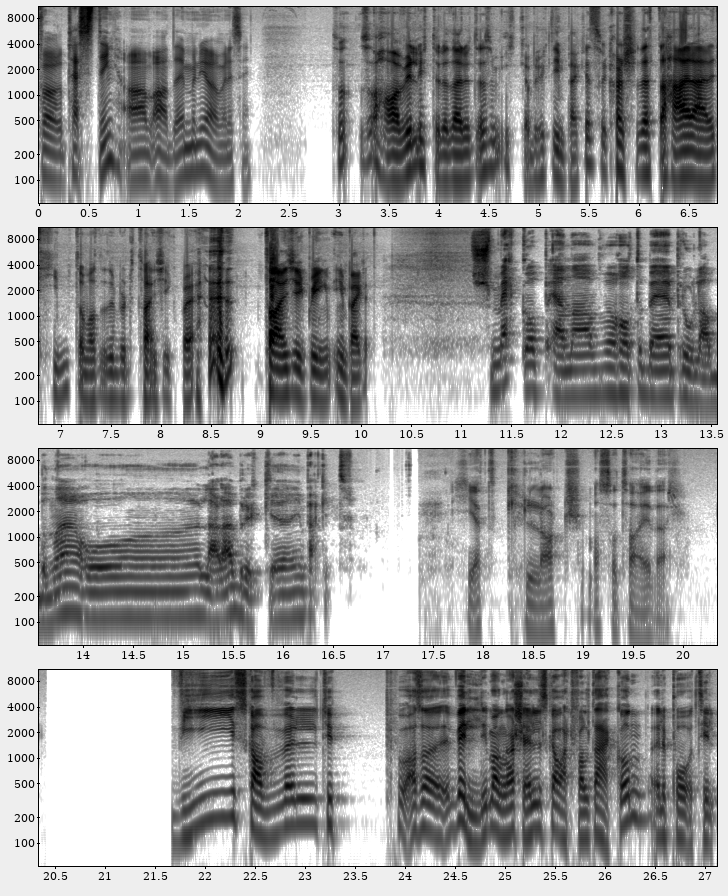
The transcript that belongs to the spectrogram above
for testing av AD-miljøer, vil jeg si. Så, så har vi lyttere der ute som ikke har brukt Impacket, så kanskje dette her er et hint om at du burde ta en kikk på, ta en kikk på im- Impact. Smekk opp en av HTB Pro-labene og lær deg å bruke Impacket. Helt klart masse å ta i der. Vi skal vel typ Altså, veldig mange av Shell skal i hvert fall til Hackon. Eller på til,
